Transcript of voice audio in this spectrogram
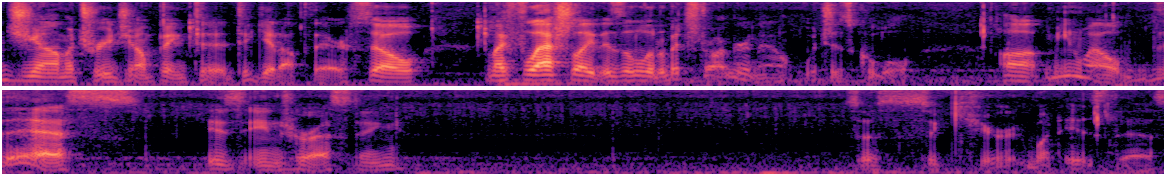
geometry jumping to, to get up there. So my flashlight is a little bit stronger now, which is cool. Uh, meanwhile, this is interesting. So secure. What is this?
